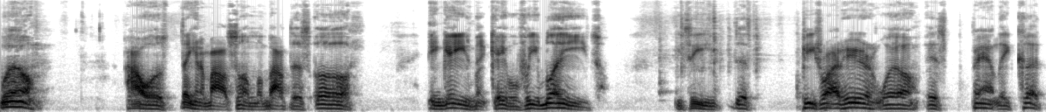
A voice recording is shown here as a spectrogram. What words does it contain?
Well, I was thinking about something about this uh engagement cable for your blades. You see this piece right here? Well, it's apparently cut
